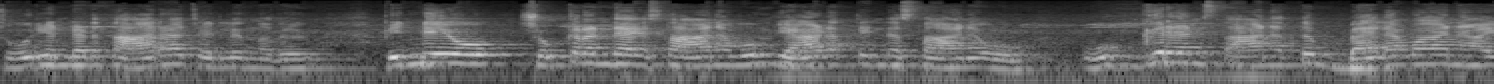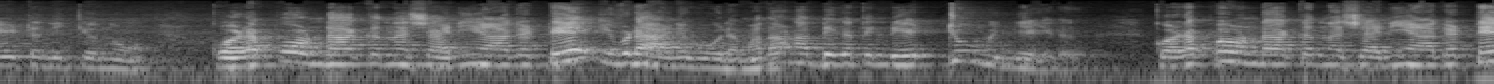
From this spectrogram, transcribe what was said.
സൂര്യന്റെ അടുത്ത് ആരാ ചെല്ലുന്നത്? പിന്നെയോ ശുക്രന്റെ സ്ഥാനവും വ്യാഴത്തിന്റെ സ്ഥാനവും. ഉഗ്രൻ സ്ഥാനത്ത് ബലവാനായിട്ട് നിൽക്കുന്നു. കുഴപ്പമുണ്ടാക്കുന്ന ശനിയാകട്ടെ ഇവിടെ അനുകൂലം. അതാണ് അദ്ദേഹത്തിന്റെ ഏറ്റവും വലിയ ഇത്. കുഴപ്പമുണ്ടാക്കുന്ന ശനിയാകട്ടെ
